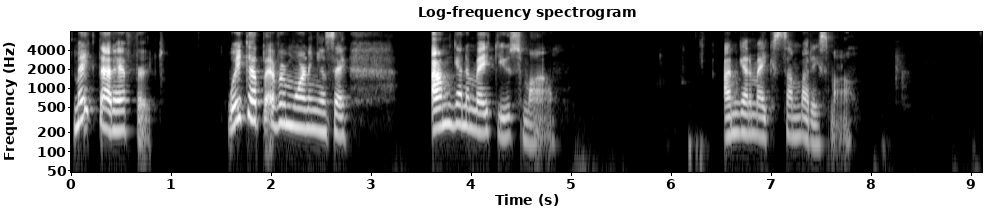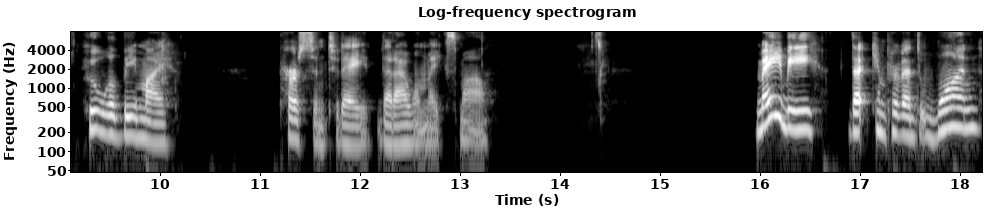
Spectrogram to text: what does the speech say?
Make that effort. Wake up every morning and say, I'm going to make you smile. I'm going to make somebody smile. Who will be my person today that I will make smile? Maybe that can prevent one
